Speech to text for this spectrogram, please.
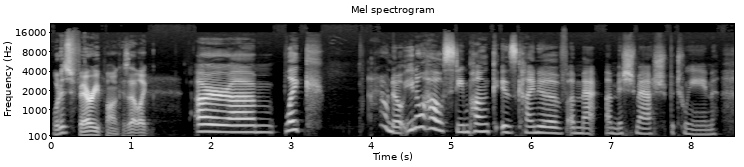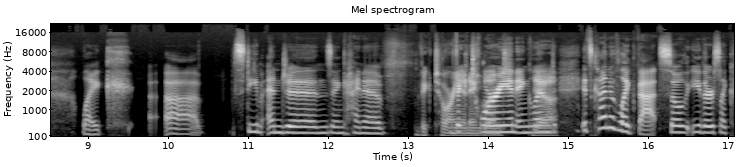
What is fairy punk? Is that like are um like don't know. You know how steampunk is kind of a ma- a mishmash between like uh steam engines and kind of Victorian, Victorian England? England. It's kind of like that. So there's like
